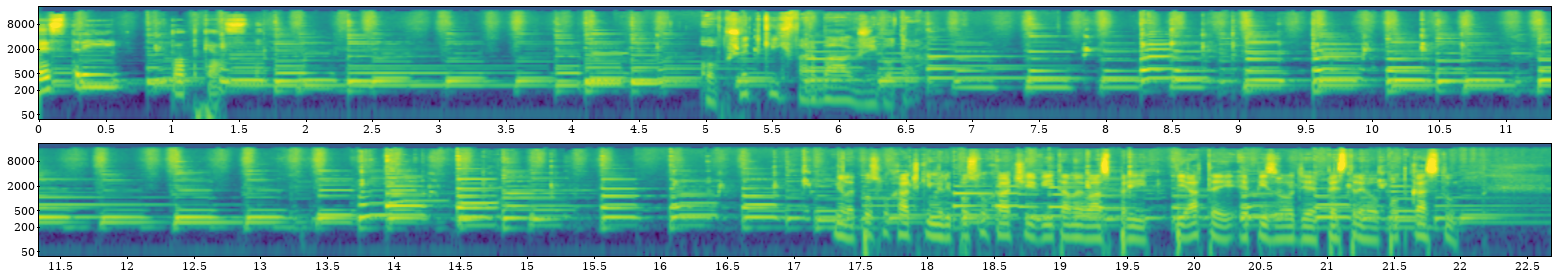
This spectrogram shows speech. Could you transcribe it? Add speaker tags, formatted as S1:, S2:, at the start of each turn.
S1: Pestrý podcast.
S2: O všetkých farbách života. Milé poslucháčky, milí poslucháči, vítame vás pri 5. epizóde Pestrého podcastu.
